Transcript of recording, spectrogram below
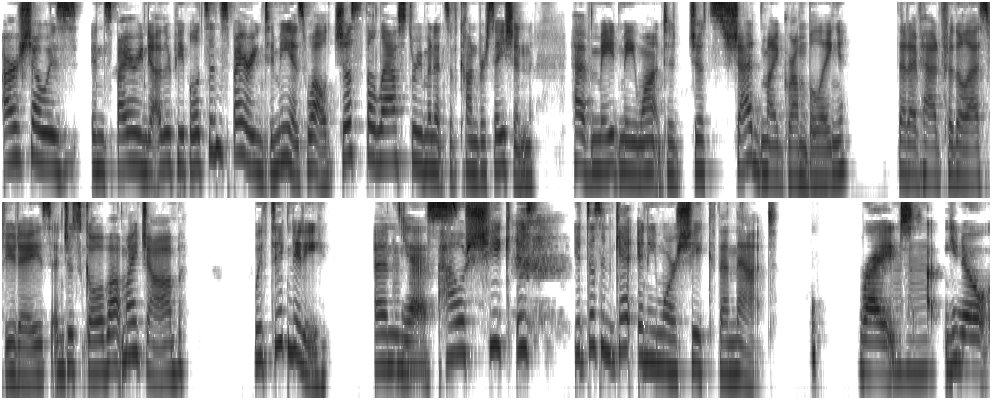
our show is inspiring to other people. It's inspiring to me as well. Just the last three minutes of conversation have made me want to just shed my grumbling that I've had for the last few days and just go about my job with dignity. And Yes. how chic is it doesn't get any more chic than that. Right. Mhm. You know,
